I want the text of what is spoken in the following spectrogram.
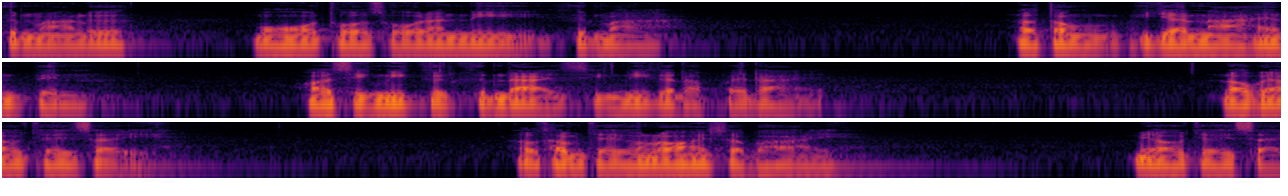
ขึ้นมาหรือโมโหโทโสนั่นนี่ขึ้นมา เราต้องพิจารณาให้มันเป็นว่าสิ่งนี้เกิดขึ้นได้ สิ่งนี้ก็ดับไปได้ เราไม่เอาใจใส่ เราทำใจของเราให้สบาย ไม่เอาใจใส่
